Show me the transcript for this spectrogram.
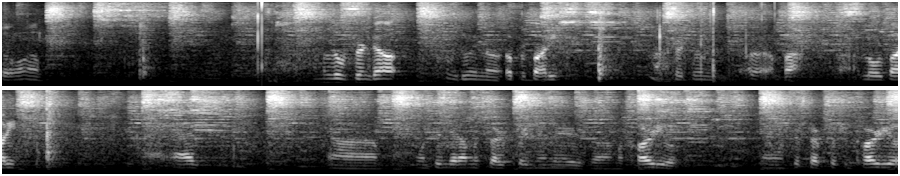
So um, I'm a little burned out from doing the upper body. I'll start doing uh, bo- uh, lower body. Uh, as um, one thing that I'm gonna start putting in there is uh, my cardio. And once I start pushing cardio,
